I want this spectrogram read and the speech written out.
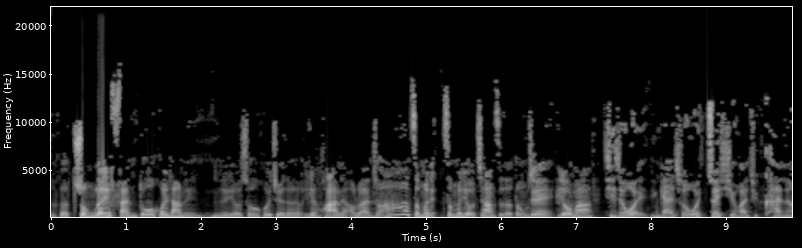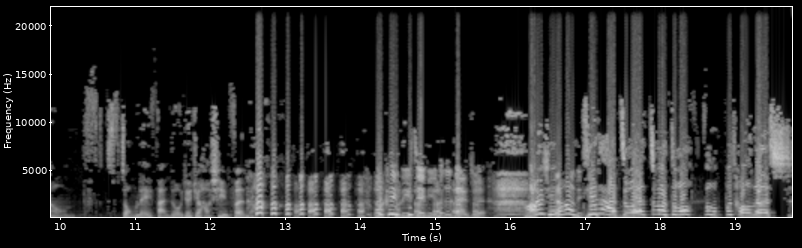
这个种类繁多，会让你那个有时候会觉得眼花缭乱，说啊，怎么怎么有这样子的东西？有吗？其实我应该说，我最喜欢去看那种种类繁多，我就觉得好兴奋哦。我可以理解你那个感觉。然后你天啊，怎么这么多不不同的食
